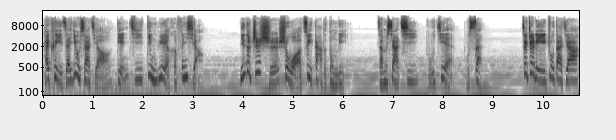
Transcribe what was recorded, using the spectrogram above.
还可以在右下角点击订阅和分享。您的支持是我最大的动力。咱们下期不见不散。在这里祝大家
